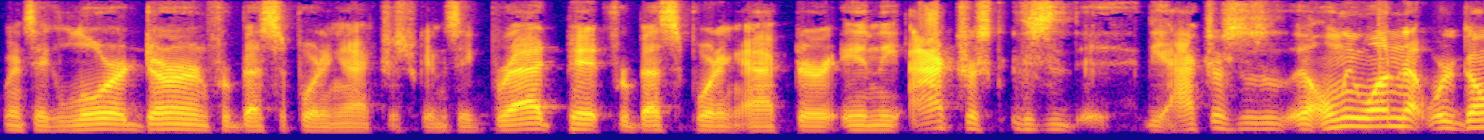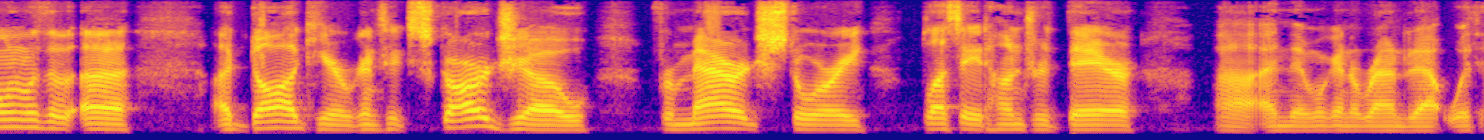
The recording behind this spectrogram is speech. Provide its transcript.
We're going to take Laura Dern for Best Supporting Actress. We're going to take Brad Pitt for Best Supporting Actor. In the actress, this is the actress is the only one that we're going with a, a, a dog here. We're going to take ScarJo for Marriage Story plus 800 there. Uh, and then we're going to round it out with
